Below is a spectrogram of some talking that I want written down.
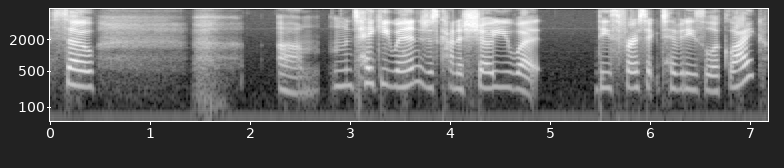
So um, I'm going to take you in just kind of show you what these first activities look like.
